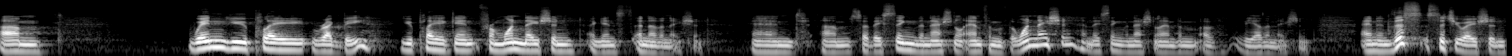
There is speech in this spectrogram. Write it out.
Um, when you play rugby, you play again from one nation against another nation. And um, so they sing the national anthem of the one nation and they sing the national anthem of the other nation. And in this situation,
